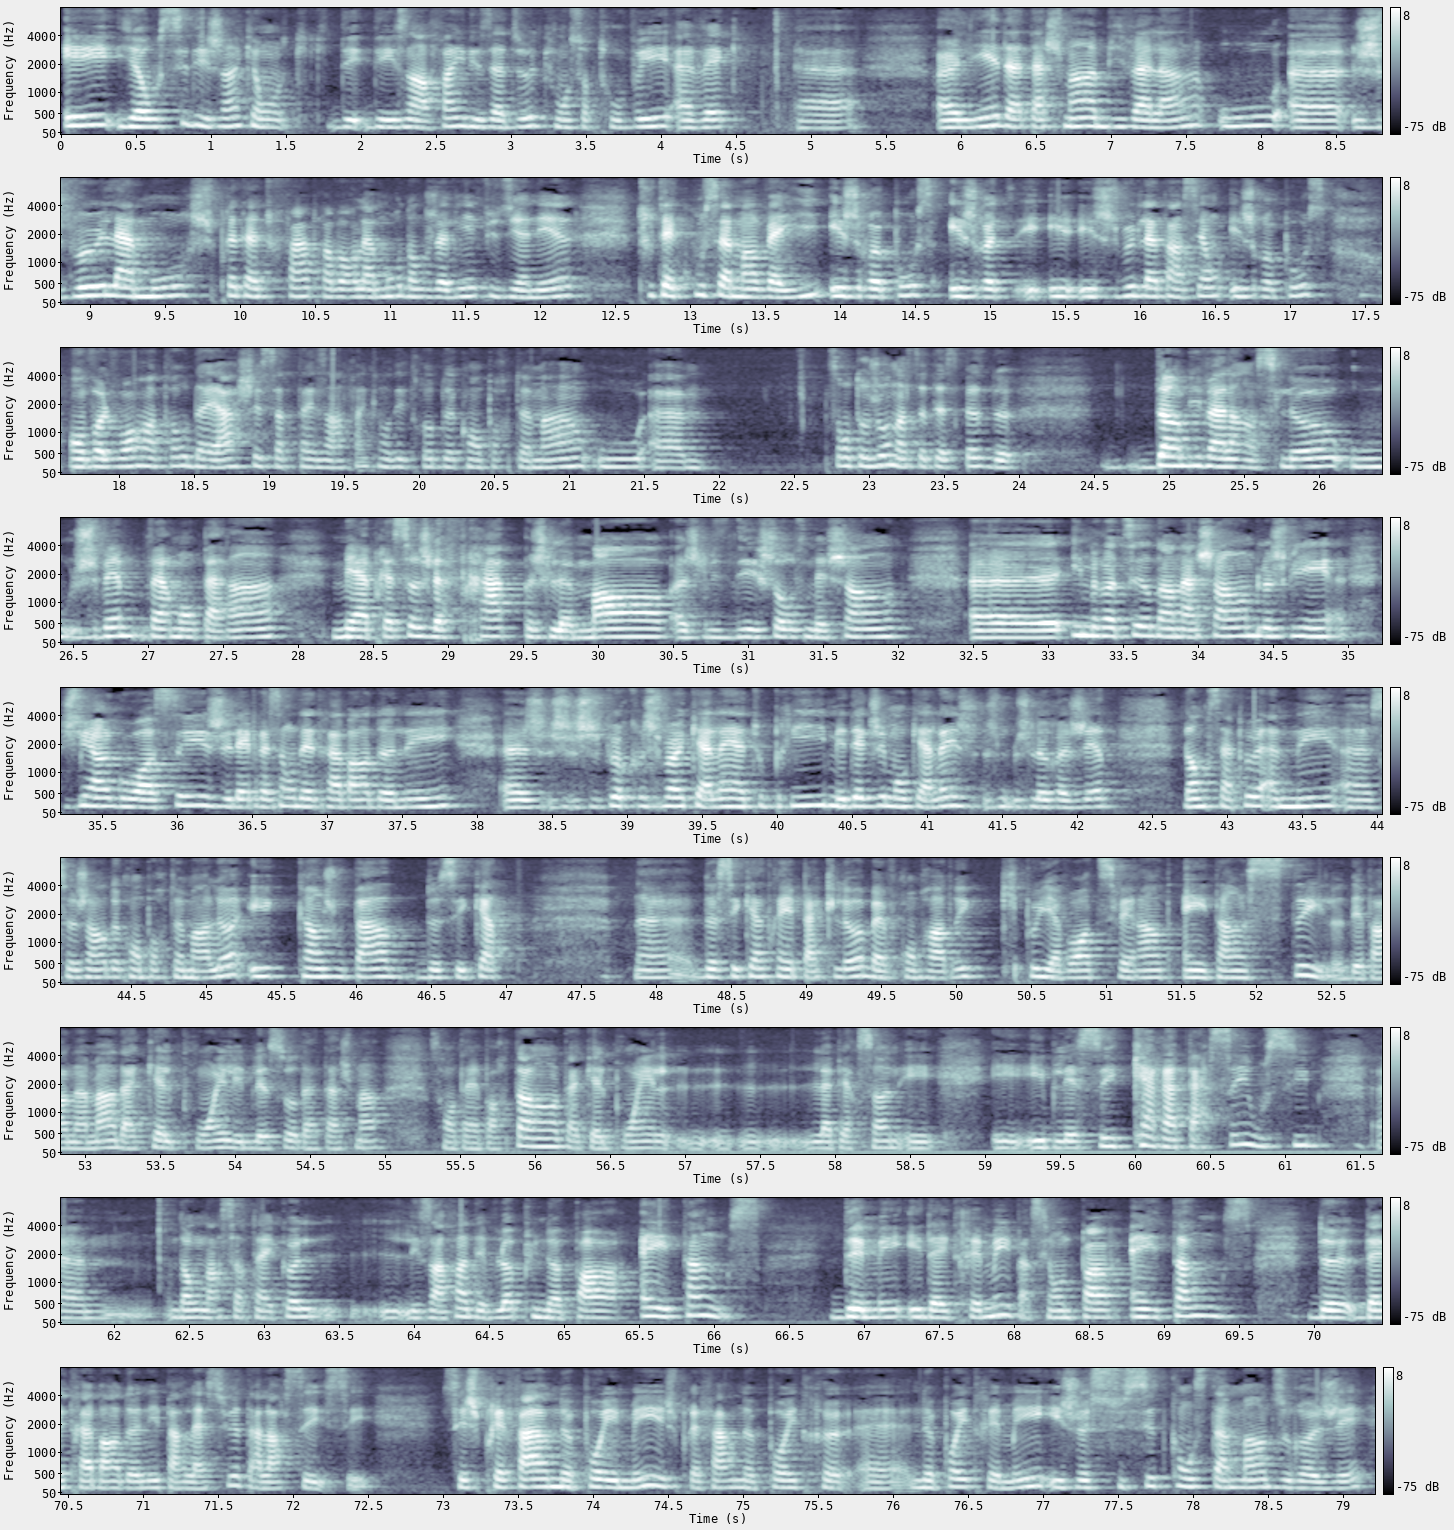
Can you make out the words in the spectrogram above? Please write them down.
Et il y a aussi des gens qui ont, des, enfants et des adultes qui vont se retrouver avec euh, un lien d'attachement ambivalent où euh, je veux l'amour, je suis prête à tout faire pour avoir l'amour, donc je deviens fusionnelle. Tout à coup, ça m'envahit et je repousse et je, et, et, je veux de l'attention et je repousse. On va le voir entre autres d'ailleurs chez certains enfants qui ont des troubles de comportement ou euh, sont toujours dans cette espèce de d'ambivalence-là où je vais vers mon parent, mais après ça, je le frappe, je le mords, je lui dis des choses méchantes. Euh, il me retire dans ma chambre, je viens, je viens angoissée, j'ai l'impression d'être abandonnée. Euh, je, veux, je veux un câlin à tout prix, mais dès que j'ai mon câlin, je, le rejette. Donc, ça peut amener euh, ce genre de comportement-là. Et quand je vous parle de ces quatre euh, de ces quatre impacts-là, ben, vous comprendrez qu'il peut y avoir différentes intensités, là, dépendamment d'à quel point les blessures d'attachement sont importantes, à quel point la personne est, est, blessée, carapacée aussi. Euh, donc, dans certains cas, les enfants développent une peur intense d'aimer et d'être aimé parce qu'ils ont une peur intense d'être abandonnés par la suite. Alors, c'est c'est je préfère ne pas aimer et je préfère ne pas être, euh, ne pas être aimé et je suscite constamment du rejet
